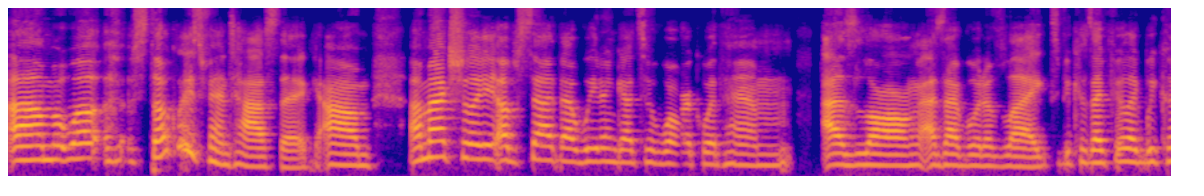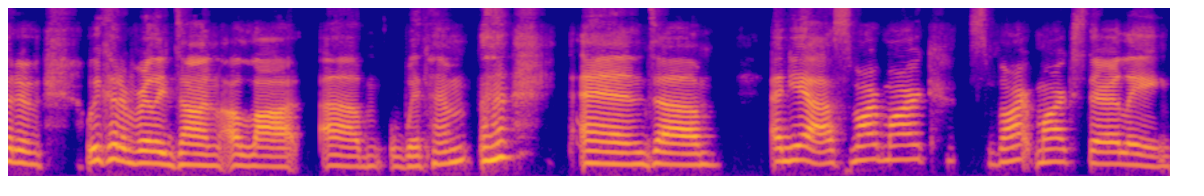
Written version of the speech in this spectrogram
Um, well, Stokely's fantastic. Um, I'm actually upset that we didn't get to work with him as long as I would have liked because I feel like we could have we could have really done a lot um with him. and um and yeah, smart Mark, smart Mark Sterling.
